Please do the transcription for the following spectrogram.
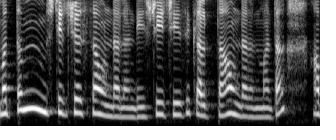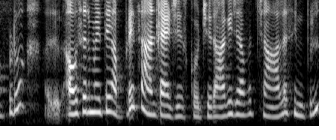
మొత్తం స్టిర్ చేస్తూ ఉండాలండి. స్టిర్ చేసి కలుపుతూ ఉండాలన్నమాట. అప్పుడు అవసరమైతే అప్పుడే సాల్ట్ యాడ్ చేసుకోవచ్చు. రాగి జావ చాలా సింపుల్.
